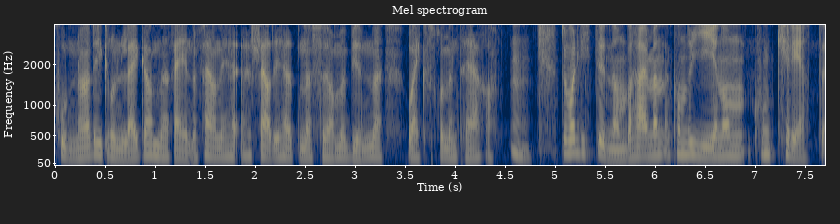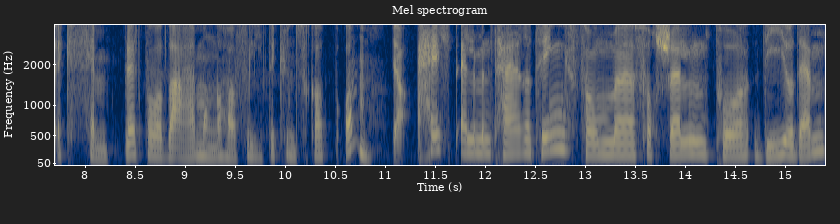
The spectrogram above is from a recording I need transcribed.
kunne de grunnleggende regneferdighetene før vi begynner å eksperimentere. Mm. Du var litt innom det her, men kan du gi noen konkrete eksempler på hva det er mange har for lite kunnskap om? Ja, Helt elementære ting som eh, forskjellen på de og dem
